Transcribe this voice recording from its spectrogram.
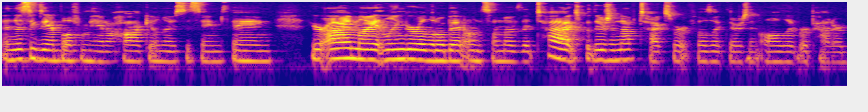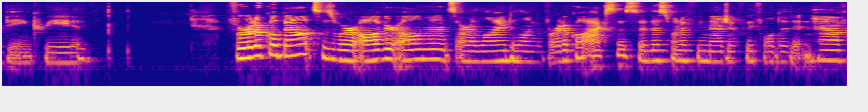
In this example from Hannah Höch, you'll notice the same thing. Your eye might linger a little bit on some of the text, but there's enough text where it feels like there's an all-over pattern being created. Vertical balance is where all of your elements are aligned along a vertical axis. So this one, if we imagine if we folded it in half,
